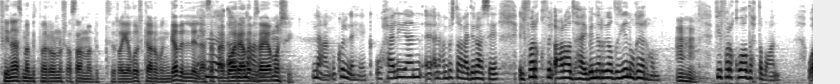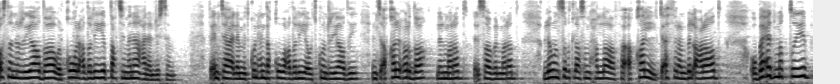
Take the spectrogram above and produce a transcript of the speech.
في ناس ما بتمرنوش أصلا ما بتريضوش. كانوا من قبل للأسف أقوى رياضة نعم. بس مشي. نعم كلنا هيك. وحاليا أنا عم بشتغل على دراسة. الفرق في الأعراض هاي بين الرياضيين وغيرهم. في فرق واضح طبعا. واصلا الرياضة والقوة العضلية بتعطي مناعة للجسم. فأنت لما تكون عندك قوة عضلية أو تكون رياضي أنت أقل عرضة للمرض الاصابه بالمرض. لو انصبت لا سمح الله فأقل تاثرا بالأعراض. وبعد ما تطيب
